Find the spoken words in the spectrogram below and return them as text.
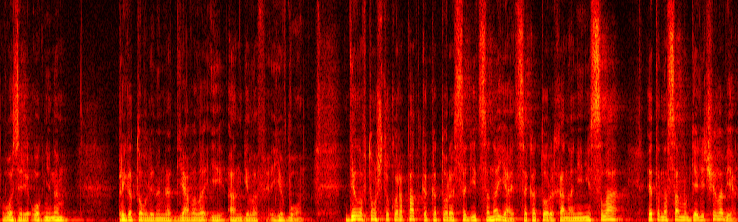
в озере Огненном, приготовленным для дьявола и ангелов его. Дело в том, что куропатка, которая садится на яйца, которых она не несла, это на самом деле человек,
